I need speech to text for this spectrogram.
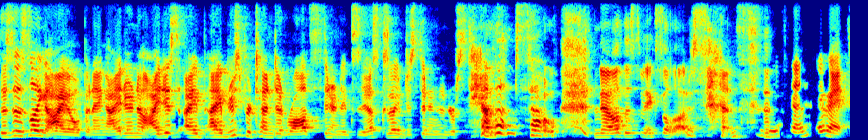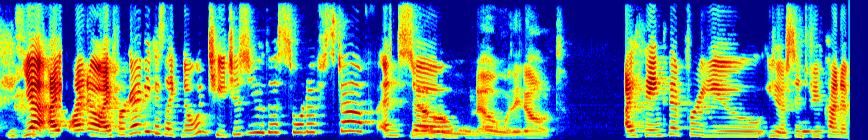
This is like eye opening. I don't know. I just I I just pretended Roths didn't exist because I just didn't understand them. So now this makes a lot of sense. okay. Yeah, I, I know. I forget because like no one teaches you this sort of stuff. And so No, no, they don't. I think that for you, you know, since we've kind of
